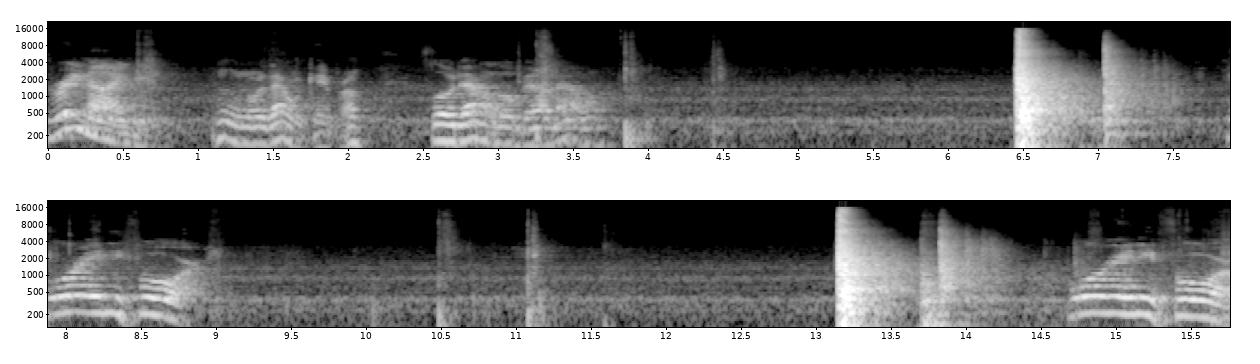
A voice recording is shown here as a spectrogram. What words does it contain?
Three ninety. I don't know where that one came from. Slow down a little bit on that one. Four eighty four. 484.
